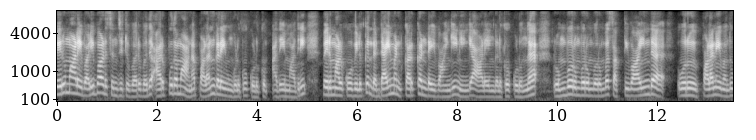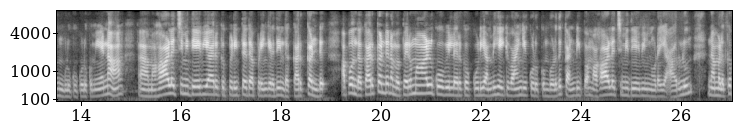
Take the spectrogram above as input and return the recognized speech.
பெருமாளை வழிபாடு செஞ்சுட்டு வருவது அற்புதமான பலன்களை உங்களுக்கு கொடுக்கும். அதே மாதிரி பெருமாள் கோவிலுக்கு இந்த டைமண்ட் கற்கண்டை வாங்கி நீங்கள் ஆலயங்களுக்கு கொடுங்க. ரொம்ப ரொம்ப ரொம்ப ரொம்ப சக்தி வாய்ந்த ஒரு பலனை வந்து உங்களுக்கு கொடுக்கும். ஏன்னா மகாலட்சுமி தேவியாருக்கு பிடித்தது அப்படிங்கிறது இந்த கற்கண்டு. அப்போது இந்த கற்கண்டு நம்ம பெருமாள் கோவிலில் இருக்கக்கூடிய அம்பிகைக்கு வாங்கி கொடுக்கும் பொழுது கண்டிப்பாக மகாலட்சுமி தேவியினுடைய அருளும் நம்மளுக்கு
